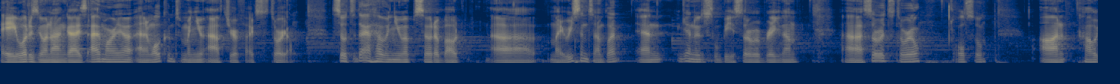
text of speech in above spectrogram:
Hey, what is going on guys? I'm Mario and welcome to my new After Effects tutorial. So today I have a new episode about uh, my recent template and again this will be sort of a breakdown, uh, sort of a tutorial also on how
